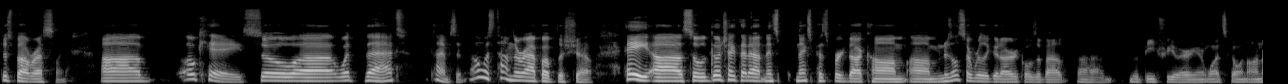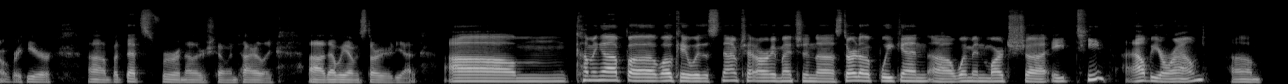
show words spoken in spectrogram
just about wrestling. Uh, okay, so uh, with that. What Time is it? Oh, it's time to wrap up the show. Hey, uh, so go check that out, next, nextpittsburgh.com. Um, there's also really good articles about uh, the Beechview area and what's going on over here, uh, but that's for another show entirely uh, that we haven't started yet. Um, coming up, uh, okay, with the Snapchat, I already mentioned uh, Startup Weekend, Women March uh, 18th. I'll be around. Um,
